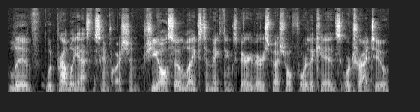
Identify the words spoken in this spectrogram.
Liv would probably ask the same question. She also likes to make things very, very special for the kids, or try to.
